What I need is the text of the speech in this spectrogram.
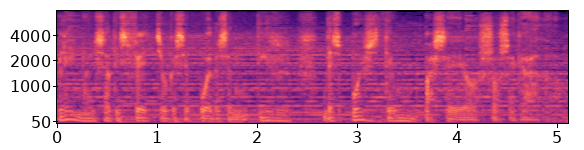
pleno y satisfecho que se puede sentir después de un paseo sosegado.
